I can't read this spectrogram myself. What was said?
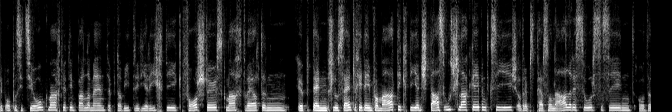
ob Opposition gemacht wird im Parlament, ob da weiter in die Richtung Vorstöße gemacht werden ob dann schlussendlich in der Informatikdienst das ausschlaggebend war oder ob es Personalressourcen sind oder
